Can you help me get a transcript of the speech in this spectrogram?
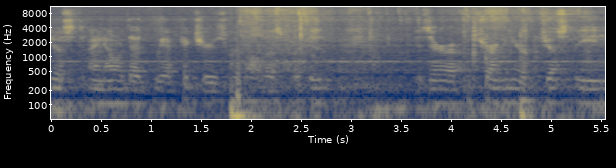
just, I know that we have pictures with all this, but is, there a chart here of just the,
